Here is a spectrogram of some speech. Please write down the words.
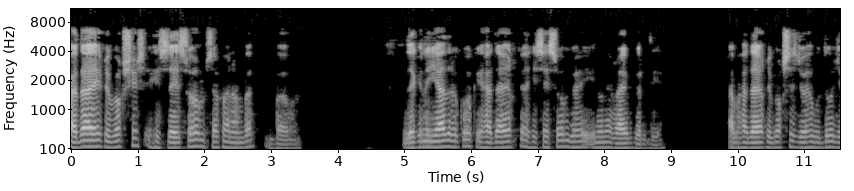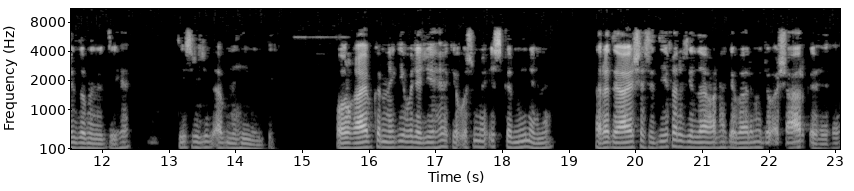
ہدایت بخشش، حصہ سوم صفحہ نمبر باون۔ لیکن یاد رکھو کہ ہدایت کا حصہ سوم جو ہے، انہوں نے غائب کر دیا۔ اب ہدایت بخشش جو ہے، وہ دو جلدوں میں ملتی ہے، تیسری جلد اب نہیں ملتی۔ اور غائب کرنے کی وجہ یہ ہے کہ اس میں اس کمینے نے حضرت عائشہ صدیقہ رضی اللہ عنہ کے بارے میں جو اشعار کہے ہیں،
